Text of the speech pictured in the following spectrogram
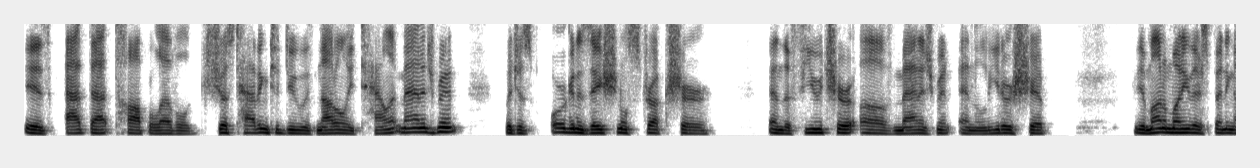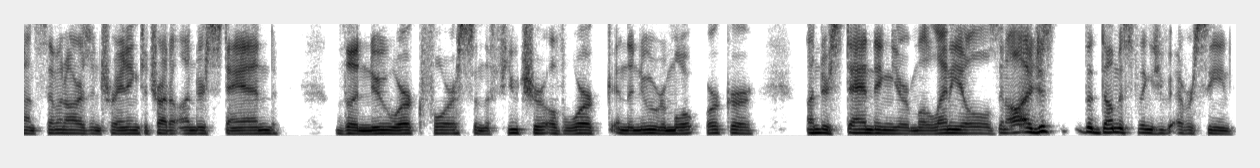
is at that top level just having to do with not only talent management but just organizational structure and the future of management and leadership the amount of money they're spending on seminars and training to try to understand the new workforce and the future of work and the new remote worker, understanding your millennials and all just the dumbest things you've ever seen.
